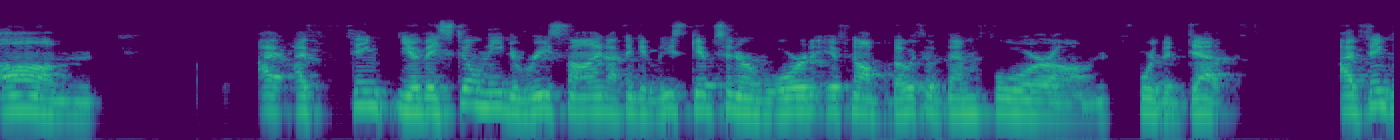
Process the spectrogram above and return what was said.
Um I I think you know they still need to re-sign. I think at least Gipson or Ward, if not both of them, for um for the depth. I think,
